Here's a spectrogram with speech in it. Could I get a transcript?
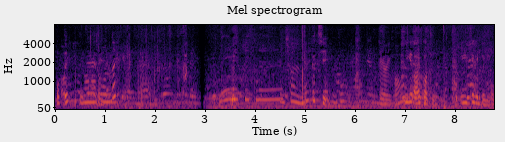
어때? 이거 하나 더. 좋은데? 괜찮은데? 그치? 어때요, 이거? 이게 나을 것 같아. 일색으로 된 거.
